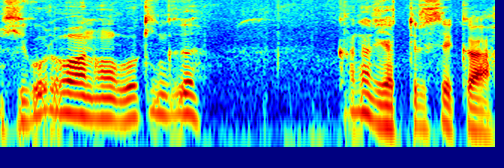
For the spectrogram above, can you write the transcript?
日頃はあのウォーキングかなりやってるせいか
